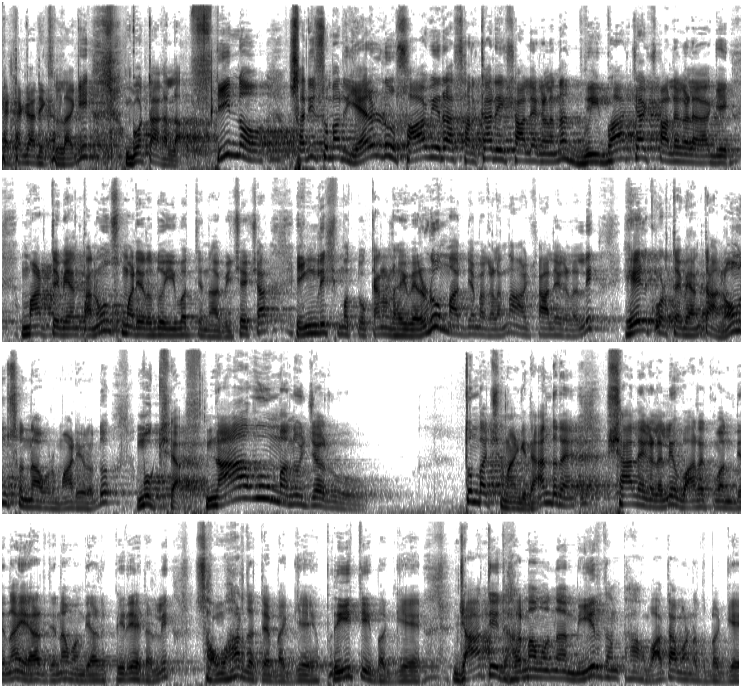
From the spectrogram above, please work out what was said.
ಕೆಟಗಾರಿಕಲ್ ಆಗಿ ಗೊತ್ತಾಗಲ್ಲ. ಇನ್ನು ಸರಿಸುಮಾರು ಎರಡು ಸಾವಿರ ಸರ್ಕಾರಿ ಶಾಲೆಗಳನ್ನು ದ್ವಿಭಾಷಾ ಶಾಲೆಗಳಾಗಿ ಮಾಡ್ತೇವೆ ಅಂತ ಅನೌನ್ಸ್ ಮಾಡಿರೋದು ಇವತ್ತಿನ ವಿಶೇಷ. ಇಂಗ್ಲಿಷ್ ಮತ್ತು ಕನ್ನಡ ಇವೆರಡೂ ಮಾಧ್ಯಮಗಳನ್ನು ಆ ಶಾಲೆಗಳಲ್ಲಿ ಹೇಳ್ಕೊಡ್ತೇವೆ ಅಂತ ಅನೌನ್ಸನ್ನು ಅವರು ಮಾಡಿರೋದು ಮುಖ್ಯ. ನಾವು ಮನುಜರು. ತುಂಬ ಚೆನ್ನಾಗಿದೆ. ಅಂದರೆ ಶಾಲೆಗಳಲ್ಲಿ ವಾರಕ್ಕೆ ಒಂದು ದಿನ, ಎರಡು ದಿನ ಒಂದೆರಡು ಪೀರಿಯಡಲ್ಲಿ ಸೌಹಾರ್ದತೆ ಬಗ್ಗೆ, ಪ್ರೀತಿ ಬಗ್ಗೆ, ಜಾತಿ ಧರ್ಮವನ್ನು ಮೀರಿದಂತಹ ವಾತಾವರಣದ ಬಗ್ಗೆ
